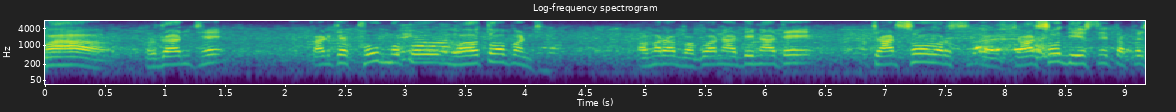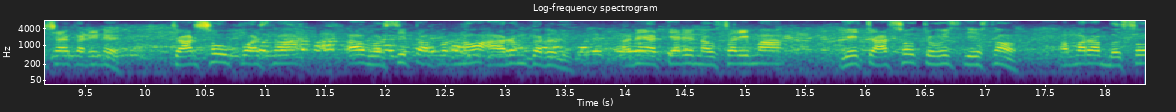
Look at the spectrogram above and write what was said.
મહાપ્રધાન છે, કારણ કે ખૂબ મોટું મહત્ત્વ પણ છે. અમારા ભગવાન આદિનાથે ચારસો વર્ષ ચારસો દિવસની તપસ્યા કરીને ચારસો ઉપવાસના આ વર્ષી તપનો આરંભ કરેલો. અને અત્યારે નવસારીમાં જે ચારસો ચોવીસ દિવસનો અમારા બસો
